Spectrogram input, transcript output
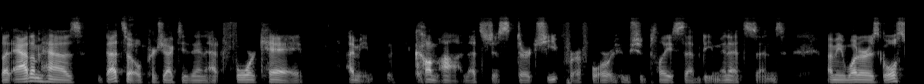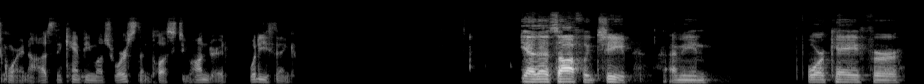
but Adam has Beto projected in at 4K. I mean, come on, that's just dirt cheap for a forward who should play 70 minutes. And I mean, what are his goal scoring odds? They can't be much worse than plus 200. What do you think? Yeah, that's awfully cheap. I mean, 4K for,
